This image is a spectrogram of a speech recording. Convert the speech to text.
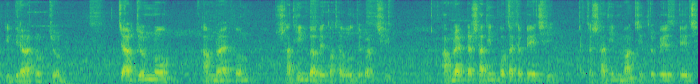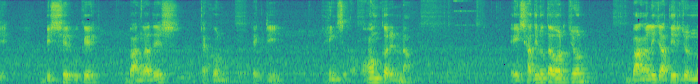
একটি বিরাট অর্জন, যার জন্য আমরা এখন স্বাধীনভাবে কথা বলতে পারছি। আমরা একটা স্বাধীন পতাকা পেয়েছি, একটা স্বাধীন মানচিত্র পেয়ে পেয়েছি। বিশ্বের বুকে বাংলাদেশ এখন একটি হিংসা, অহংকারের নাম। এই স্বাধীনতা অর্জন বাঙালি জাতির জন্য,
